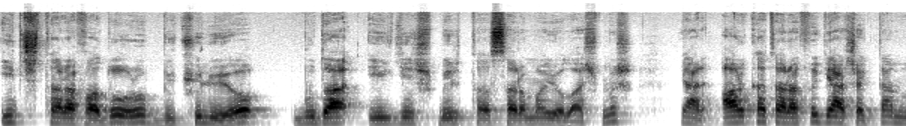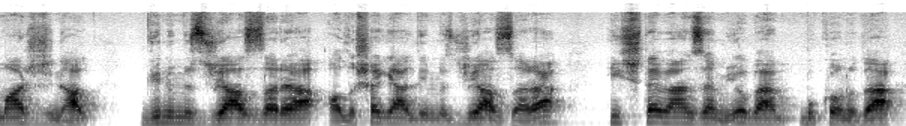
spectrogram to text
iç tarafa doğru bükülüyor. Bu da ilginç bir tasarıma yol açmış. Yani arka tarafı gerçekten marjinal. Günümüz cihazlara, alışa geldiğimiz cihazlara hiç de benzemiyor. Ben bu konuda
